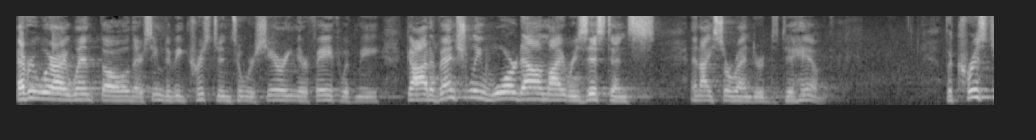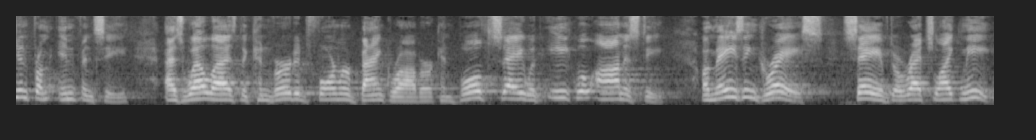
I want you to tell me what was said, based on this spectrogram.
Everywhere I went, though, there seemed to be Christians who were sharing their faith with me. God eventually wore down my resistance, and I surrendered to Him. The Christian from infancy as well as the converted former bank robber, can both say with equal honesty, Amazing grace saved a wretch like me.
